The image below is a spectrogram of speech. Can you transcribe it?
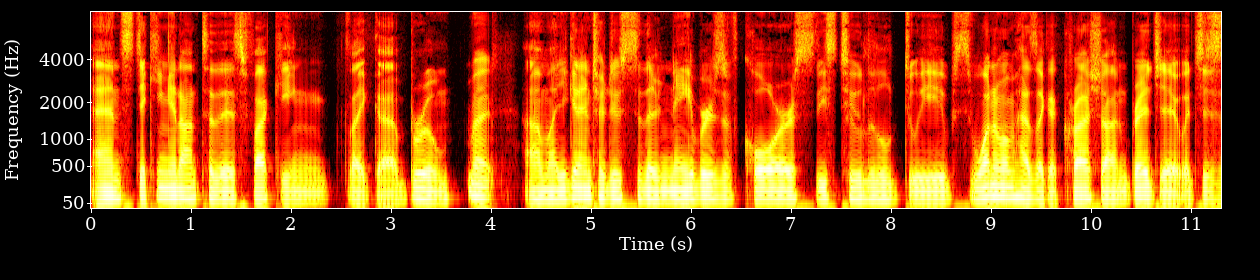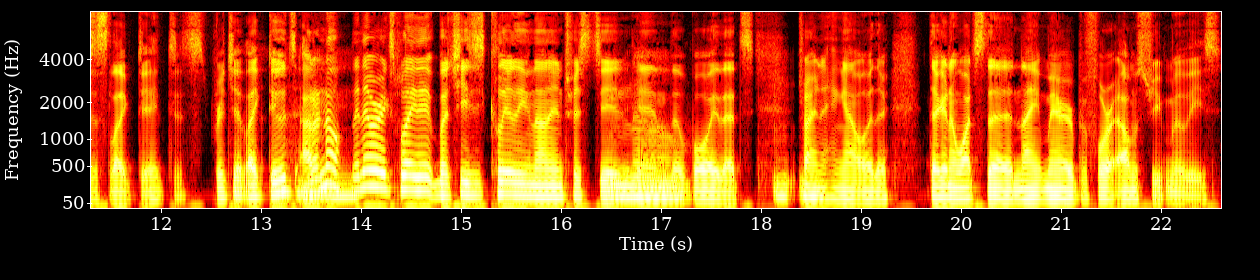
and sticking it onto this fucking like uh, broom. right. Um, uh, you get introduced to their neighbors, of course. These two little dweebs. One of them has like a crush on Bridget, which is just like, does Bridget like dudes? I don't know. They never explain it, but she's clearly not interested in the boy that's Mm-mm. trying to hang out with her. They're gonna watch the Nightmare Before Elm Street movies.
